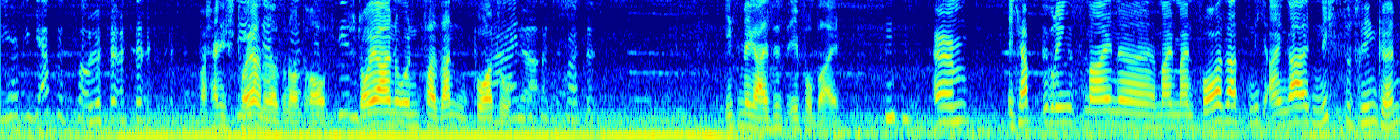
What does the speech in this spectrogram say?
Die hätte ich abgezogen. Wahrscheinlich Steuern oder so noch drauf. Steuern und Versand in Porto. Nein. Ist mir egal, es ist eh vorbei. ähm, ich habe übrigens meine, mein, meinen Vorsatz nicht eingehalten, nichts zu trinken.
